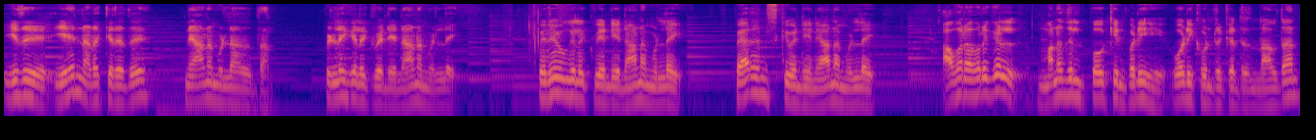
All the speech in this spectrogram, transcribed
இது ஏன் நடக்கிறது? ஞானம் இல்லாதது தான் பிள்ளைகளுக்கு வேண்டிய ஞானம் இல்லை. பெரியவங்களுக்கு வேண்டிய ஞானம் இல்லை. பேரண்ட்ஸ்க்கு வேண்டிய ஞானம் இல்லை. அவரவர்கள் மனதில் போக்கின்படி ஓடிக்கொண்டிருக்கிறதுனால்தான்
